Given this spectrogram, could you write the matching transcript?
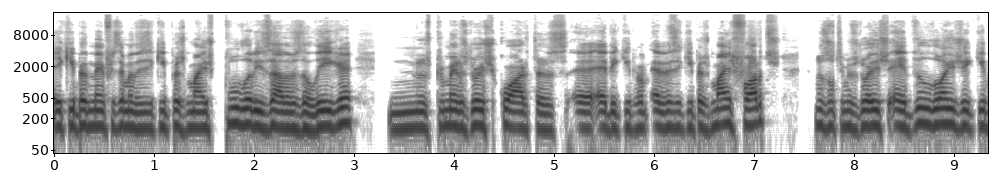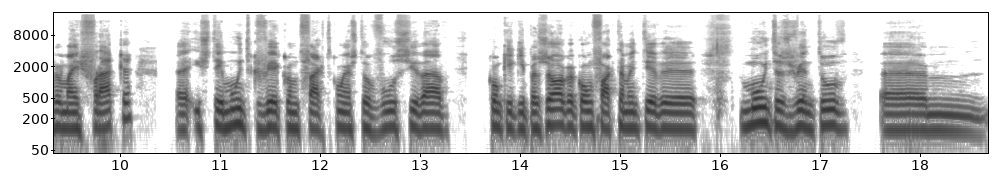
A equipa de Memphis é uma das equipas mais polarizadas da liga. Nos primeiros dois quarters uh, é, de equipa, é das equipas mais fortes, nos últimos dois é de longe a equipa mais fraca. Uh, isto tem muito que ver com, de facto, com esta velocidade com que a equipa joga, com o facto de também ter uh, muita juventude. Um,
